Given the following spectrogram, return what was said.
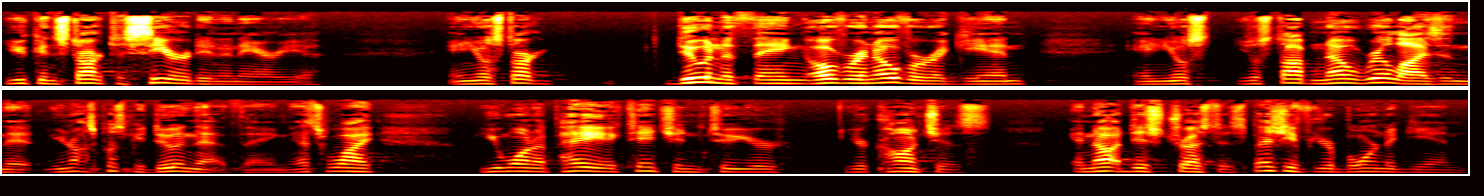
you can start to sear it in an area. And you'll start doing the thing over and over again, and you'll, you'll stop no realizing that you're not supposed to be doing that thing. That's why you want to pay attention to your, your conscience and not distrust it, especially if you're born again.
